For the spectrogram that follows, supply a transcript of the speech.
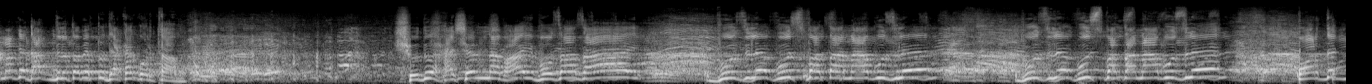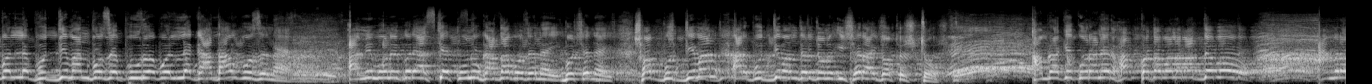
আমাকে ডাক দিলে তবে একটু দেখা করতাম। শুধু হাসেন না ভাই, বোঝা যায়। বুঝলে বুঝ পাতা না বুঝলে? বুঝলে বুঝ পাতা না বুঝলে? অর্ধেক বললে বুদ্ধিমান বোঝে, পুরো বললে গাধাও বোঝে না। আমি মনে করি আজকে কোনো গাধা বোঝে নাই, বসে নাই। সব বুদ্ধিমান আর বুদ্ধিমানদের জন্য ইশারায় যথেষ্ট। আমরা কি কোরআনের হক কথা বলা বাদ দেব? আমরা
